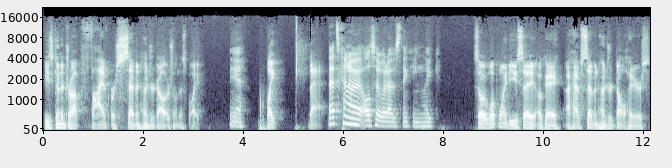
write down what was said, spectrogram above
he's going to drop five or seven hundred dollars on this bike, Yeah, like that. that's kind of also what I was thinking. Like, So at what point do you say, okay, I have 700 doll hairs,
